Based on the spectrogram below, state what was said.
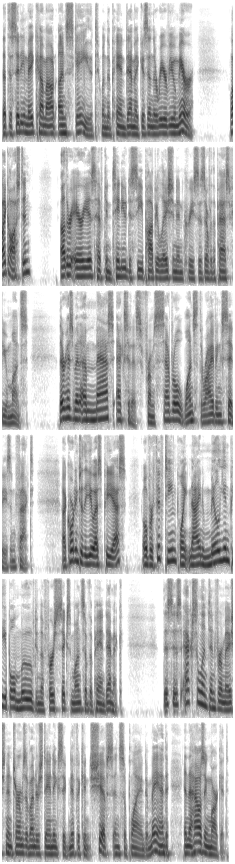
that the city may come out unscathed when the pandemic is in the rearview mirror. Like Austin, other areas have continued to see population increases over the past few months. There has been a mass exodus from several once thriving cities, in fact. According to the USPS, over 15.9 million people moved in the first six months of the pandemic. This is excellent information in terms of understanding significant shifts in supply and demand in the housing market.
